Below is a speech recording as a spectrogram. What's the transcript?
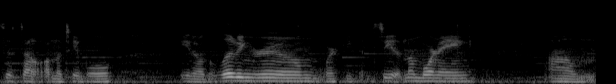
sits out on the table, you know, the living room where you can see it in the morning. Um,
